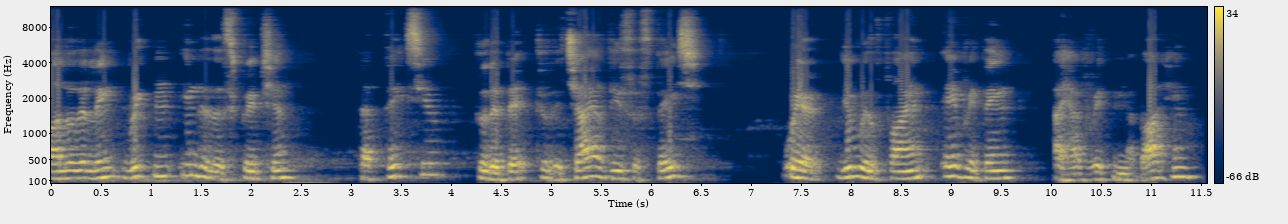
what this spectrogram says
follow the link written in the description that takes you to the, to the child Jesus page where you will find everything I have written about him,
